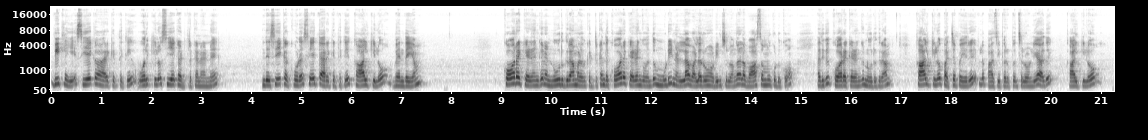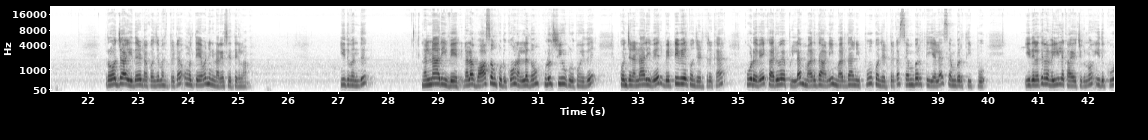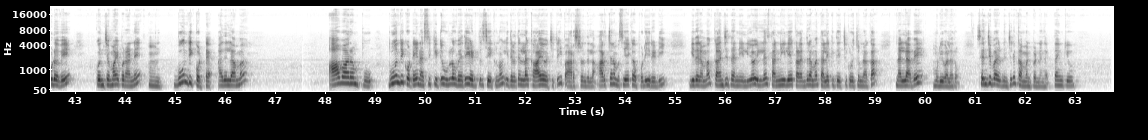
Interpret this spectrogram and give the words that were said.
வீட்டிலையே சீயக்காய் அரைக்கிறதுக்கு ஒரு கிலோ சீயக்காய் எடுத்திருக்கேன் நான். இந்த சீயக்காய் கூட சேர்த்து அரைக்கிறதுக்கு கால் கிலோ வெந்தயம் கோரக்கிழங்கு நான் நூறு கிராம் அளவுக்கு எடுத்துருக்கேன். இந்த கோரக்கிழங்கு வந்து முடி நல்லா வளரும் அப்படின்னு சொல்லுவாங்க. அதில் வாசமும் கொடுக்கும். அதுக்கு கோரக்கிழங்கு நூறு கிராம் கால் கிலோ பச்சை பயிறு இல்லை பாசிப்பருப்புன்னு சொல்லுவோம் இல்லையா அது கால் கிலோ. ரோஜா இதழ் நான் கொஞ்சமாக சேர்த்துருக்கேன். உங்களுக்கு தேவை நீங்கள் நிறைய சேர்த்துக்கலாம். இது வந்து நன்னாரி வேர். நல்லா வாசம் கொடுக்கும் நல்லதும் குளிர்ச்சியும் கொடுக்கும் இது. கொஞ்சம் நன்னாரி வேர் வெட்டி வேர் கொஞ்சம் எடுத்திருக்கேன். கூடவே கருவேப்பில்லை மருதாணி மருதாணி பூ கொஞ்சம் எடுத்திருக்கேன். செம்பருத்தி இலை செம்பருத்தி பூ. இது எல்லாத்தையும் நான் வெயிலில் காய வச்சுக்கணும். இது கூடவே கொஞ்சமாக இப்போ நான் பூந்தி கொட்டை. அது இல்லாமல் ஆவாரம் பூ. பூந்தி கொட்டையை நசுக்கிட்டு உள்ள விதையை எடுத்து சேர்க்கணும். இதில் நல்லா காய வச்சுட்டு இப்போ அரைச்சிட்டு வந்துடலாம். அரைச்சா நம்ம சேக்காய் பொடி ரெடி இதை நம்ம கஞ்சி தண்ணியிலையோ இல்லை தண்ணியிலையோ கலந்து நம்ம தலைக்கு தேய்ச்சி குளித்தோம்னாக்கா நல்லாவே முடி வளரும். செஞ்சு பார்த்துருந்துச்சின்னு கமெண்ட் பண்ணுங்கள் தேங்க்யூ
